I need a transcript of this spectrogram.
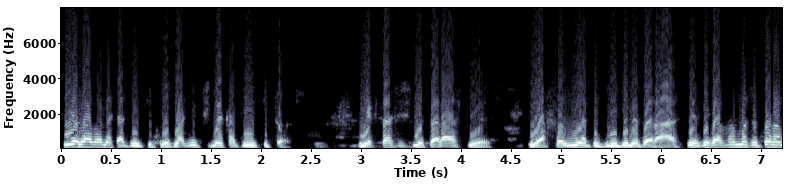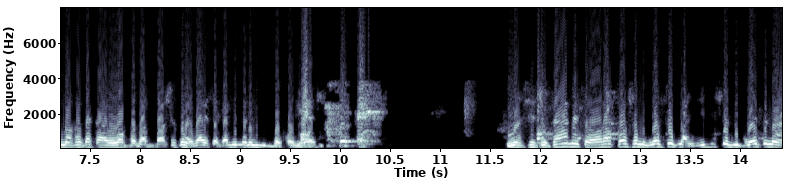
Η Ελλάδα είναι κατοίκητη, ο πλανήτης είναι κατοίκητος. Οι εκτάσεις είναι τεράστιες. Η αφωνία του πλούτου είναι τεράστια και καθόμαστε τώρα με αυτά τα καλόποντα που μας έχουν βάλει σε κάτι με υποχωριέ. Να συζητάνε τώρα πόσο μικρός είναι ο πλανήτης και ότι πρέπει να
